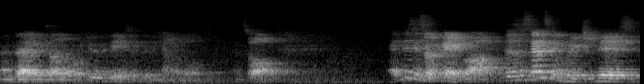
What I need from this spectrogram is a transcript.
and they enjoy opportunities as they become adults, and so on. And this is okay, but there's a sense in which this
